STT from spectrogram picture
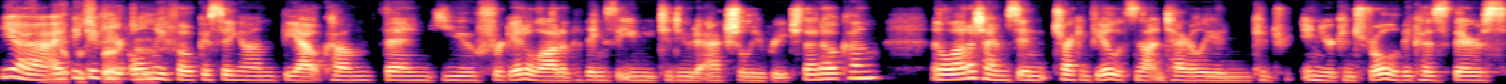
Yeah, I think if you're only focusing on the outcome, then you forget a lot of the things that you need to do to actually reach that outcome. And a lot of times in track and field, it's not entirely in in your control because there's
